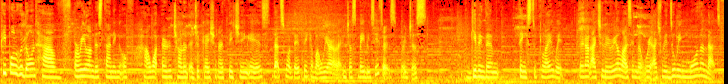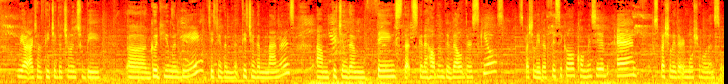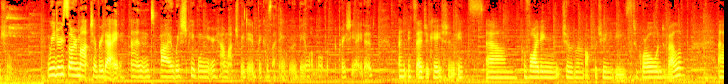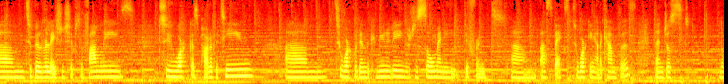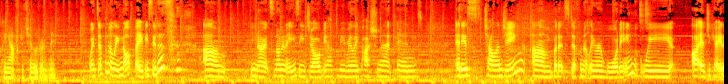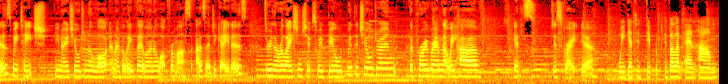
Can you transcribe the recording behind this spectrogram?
people who don't have a real understanding of how what early childhood education or teaching is, that's what they think about. We are like just babysitters. We're just giving them things to play with. They're not actually realizing that we're actually doing more than that. We are actually teaching the children to be a good human being, teaching them teaching them manners, um, teaching them things that's going to help them develop their skills, especially their physical, cognitive, and especially their emotional and social. We do so much every day, and I wish people knew how much we did because I think we would be a lot more appreciated. And it's education, it's um, providing children with opportunities to grow and develop, um, to build relationships with families, to work as part of a team, um, to work within the community. There's just so many different um, aspects to working at a campus than just looking after children. We're definitely not babysitters. um, you know, it's not an easy job. You have to be really passionate and it is challenging, um, but it's definitely rewarding. We are educators. We teach, you know, children a lot and I believe they learn a lot from us as educators through the relationships we build with the children, the program that we have. It's just great, yeah. We get to de develop and um,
